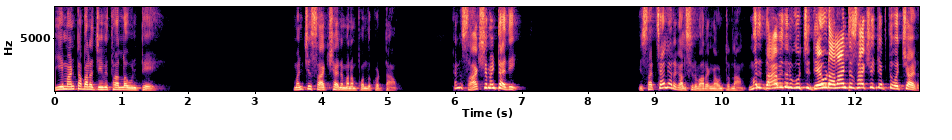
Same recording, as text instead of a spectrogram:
ఈ మంట మన జీవితాల్లో ఉంటే మంచి సాక్ష్యాన్ని మనం పొందుకుంటాం. కానీ సాక్ష్యం అంటే అది. ఈ సత్యాలు ఎరగాల్సిన వారంగా ఉంటున్నాం. మరి దావిదను గురించి దేవుడు అలాంటి సాక్ష్యం చెప్తూ వచ్చాడు.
